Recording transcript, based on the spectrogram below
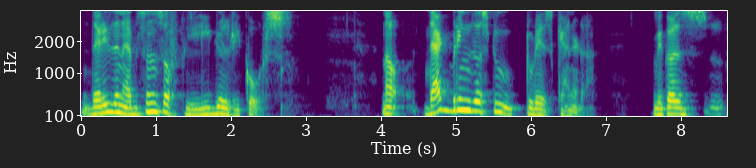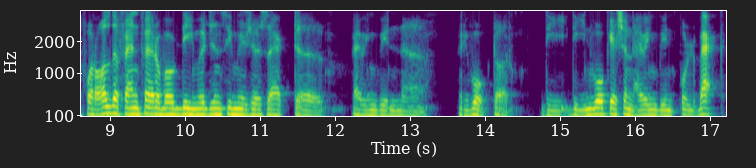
there is an absence of legal recourse. Now, that brings us to today's Canada. Because for all the fanfare about the Emergency Measures Act uh, having been uh, revoked or the, the invocation having been pulled back,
